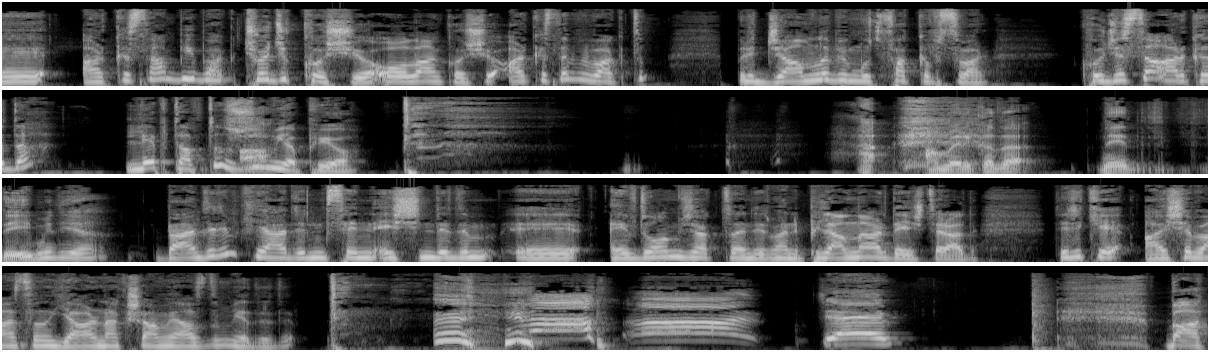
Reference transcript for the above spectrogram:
E, arkasından bir bak çocuk koşuyor oğlan koşuyor. Arkasına bir baktım böyle camlı bir mutfak kapısı var. Kocası arkada laptopta zoom yapıyor. Ha, Amerika'da ne değil miydi ya? Ben dedim ki ya dedim senin eşin dedim e, evde olmayacaktı dedim hani planlar değişti herhalde. Dedi ki Ayşe ben sana yarın akşam yazdım ya dedi. Cem. Bak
